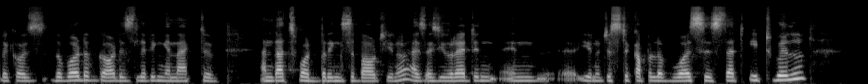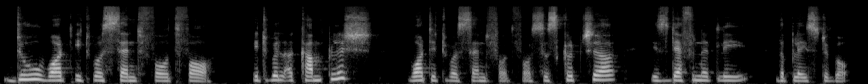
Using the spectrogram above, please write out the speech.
because the Word of God is living and active, and that's what brings about, you know, as as you read in in uh, you know just a couple of verses, that it will do what it was sent forth for. It will accomplish what it was sent forth for. So scripture is definitely the place to go.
